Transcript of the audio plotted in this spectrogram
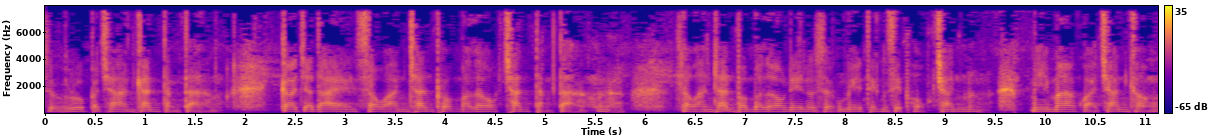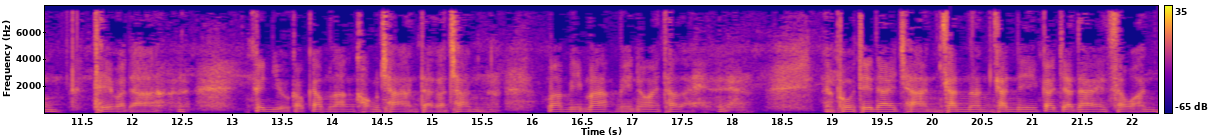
สู่รูปฌานขั้นต่างๆ ก็จะได้สวรรค์ชั้นพรหมโลกชั้นต่างๆ สวรรค์ชั้นพรหมโลกนี้รู้สึกมีถึงสิบหกชั้น มีมากกว่าชั้นของเทวดา ขึ้นอยู่กับกำลังของฌานแต่ละชั้นว่ามีมากมีน้อยเท่าไหร่ ผู้ที่ได้ฌานขั้นนั้นขั้นนี้ก็จะได้สวรรค์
